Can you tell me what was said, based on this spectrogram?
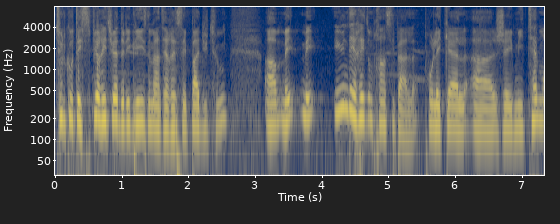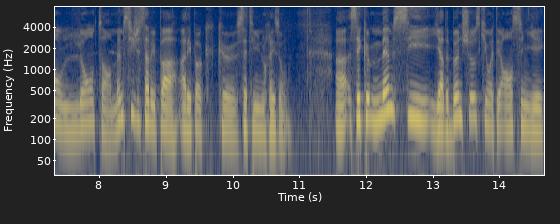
tout le côté spirituel de l'Église ne m'intéressait pas du tout. mais une des raisons principales pour lesquelles euh, j'ai mis tellement longtemps, même si je ne savais pas à l'époque que c'était une raison, euh, c'est que même s'il y a de bonnes choses qui ont été enseignées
